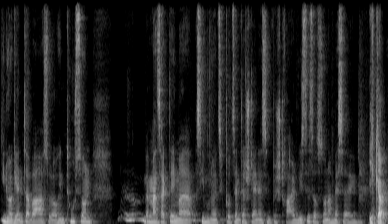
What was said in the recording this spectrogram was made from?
Inurgenta warst oder auch in Tucson? Man sagt ja immer, 97 Prozent der Steine sind bestrahlt. Wie ist das auf so einer Messe eigentlich? Ich glaube,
